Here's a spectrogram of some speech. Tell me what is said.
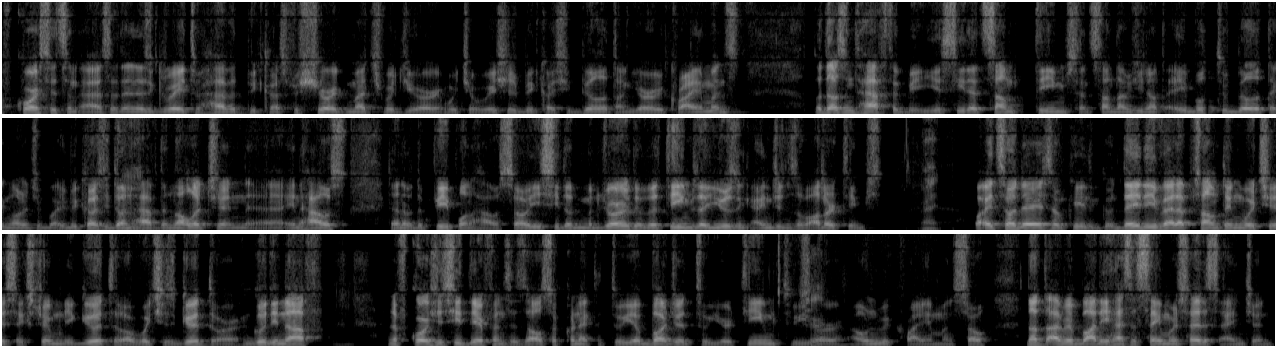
of course, it's an asset, and it's great to have it because for sure it matches with your with your wishes because you build it on your requirements. but doesn't have to be. You see that some teams and sometimes you're not able to build a technology because you don't mm. have the knowledge in uh, in house, don't the people in house. So you see the majority of the teams are using engines of other teams. Right. Right. So there's okay, they develop something which is extremely good or which is good or good enough. Mm and of course you see differences also connected to your budget to your team to sure. your own requirements. So not everybody has the same mercedes engine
